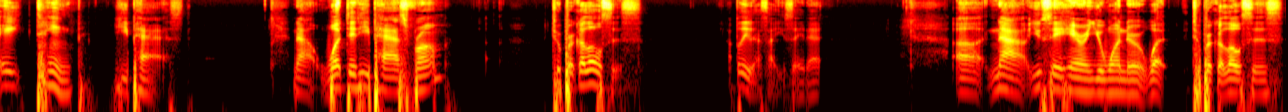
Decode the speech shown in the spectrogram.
18th, he passed. Now, what did he pass from? Tuberculosis. I believe that's how you say that. Uh, now, you sit here and you wonder what tuberculosis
